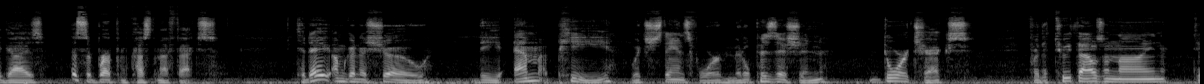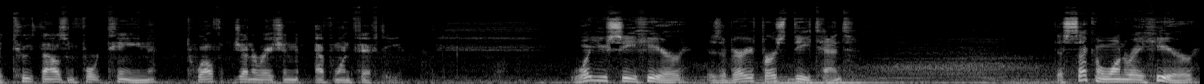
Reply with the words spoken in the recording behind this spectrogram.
guys, this is Brett from KustomFX. Today I'm going to show the MP, which stands for middle position, door checks for the 2009 to 2014 12th generation F-150. What you see here is the very first detent. The second one right here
